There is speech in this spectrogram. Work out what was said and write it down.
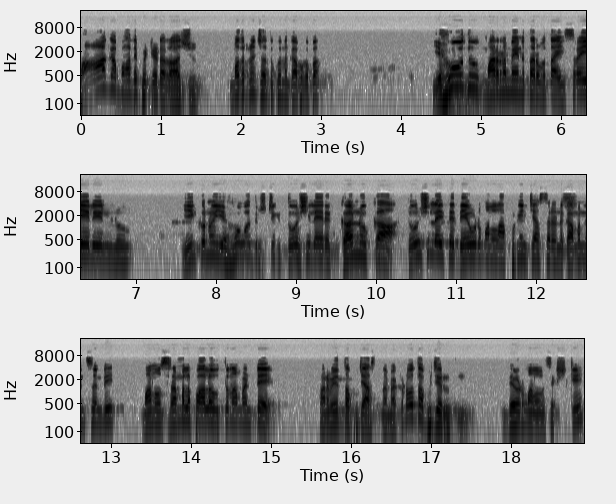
బాగా బాధ పెట్టాడు రాజు. మొదటి నుంచి చదువుకుందాం కప్పకప్ప యహూదు మరణమైన తర్వాత ఇస్రాయేలీలు ఇంకను యహోవ దృష్టికి దోషులేరు. గనుక దోషులైతే దేవుడు మనల్ని అప్పగించేస్తారని గమనించండి. మనం శ్రమల పాలవుతున్నామంటే మనం ఏదో తప్పు చేస్తున్నాం? ఎక్కడో తప్పు జరుగుతుంది. దేవుడు మనల్ని శిక్షకి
